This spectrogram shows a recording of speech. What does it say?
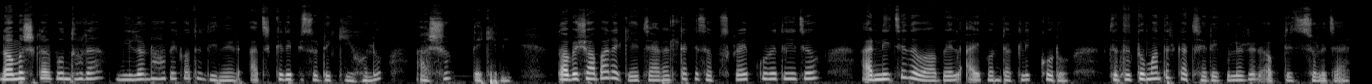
নমস্কার বন্ধুরা, মিলন হবে কত দিনের আজকের এপিসোডে কি হলো? আসো দেখে নিই। তবে সবার আগে চ্যানেলটাকে সাবস্ক্রাইব করে দিয়ে যাও আর নিচে দেওয়া বেল আইকনটা ক্লিক করো, যাতে তোমাদের কাছে রেগুলারের আপডেটস চলে যায়।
